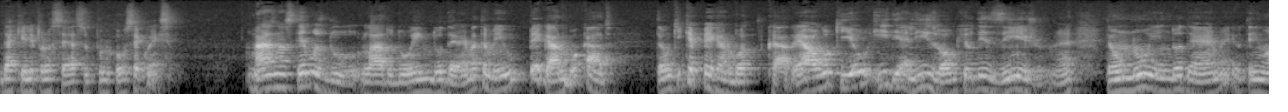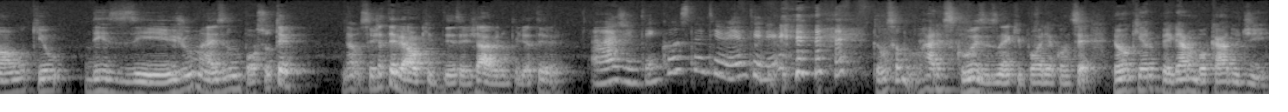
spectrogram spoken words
daquele processo por consequência. Mas nós temos do lado do endoderma também o pegar um bocado. Então, o que é pegar no bocado? É algo que eu idealizo, algo que eu desejo, né? Então, no endoderma, eu tenho algo que eu desejo, mas não posso ter. Não, você já teve algo que desejava e não podia ter? Ah, a gente tem constantemente, né? então, são várias coisas, né, que podem acontecer. Então, eu quero pegar um bocado de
